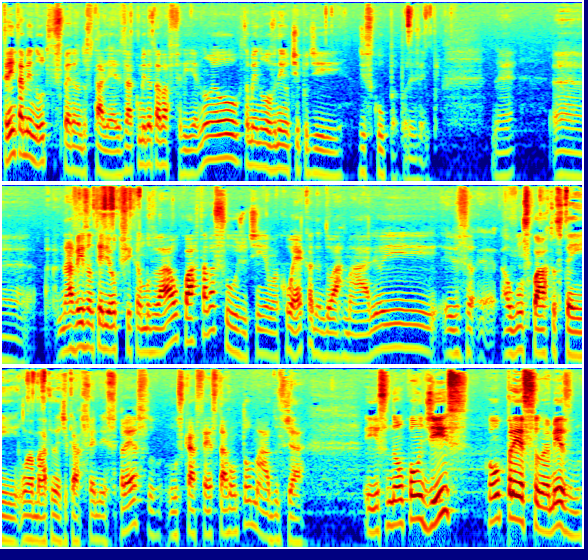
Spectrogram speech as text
30 minutos esperando os talheres. A comida estava fria. Não, eu também não houve nenhum tipo de desculpa, por exemplo. Né? Uh, na vez anterior que ficamos lá, o quarto estava sujo. Tinha uma cueca dentro do armário e eles, eh, alguns quartos têm uma máquina de café Nespresso. Os cafés estavam tomados já. E isso não condiz com o preço, não é mesmo?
